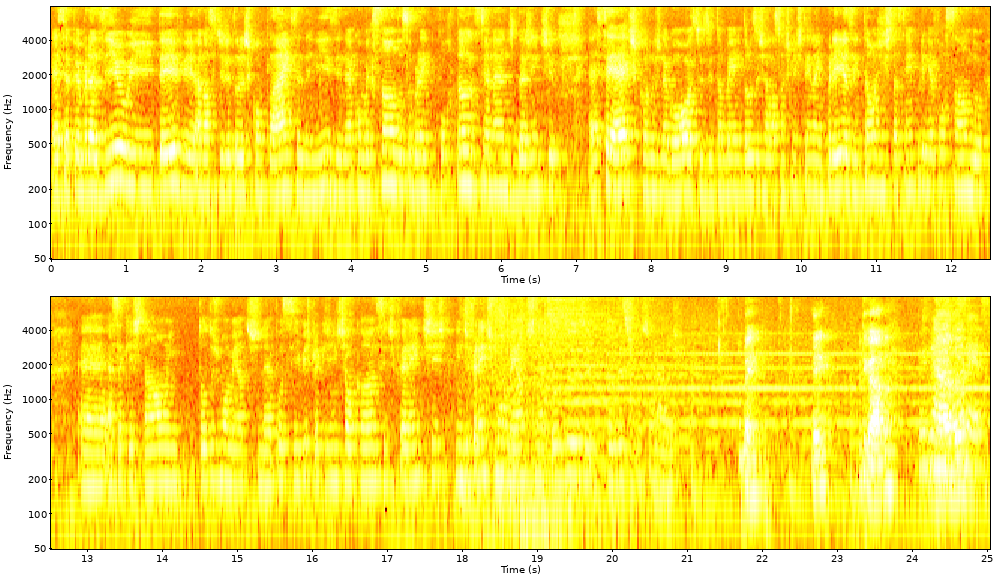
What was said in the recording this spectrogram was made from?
SAP Brasil e teve a nossa diretora de compliance, a Denise, né, conversando sobre a importância né, de, da gente é, ser ética nos negócios e também em todas as relações que a gente tem na empresa. Então a gente está sempre reforçando é, essa questão em todos os momentos né, possíveis para que a gente alcance diferentes, em diferentes momentos né, todos, todos esses funcionários. Muito bem. bem obrigado. Obrigada a vocês.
